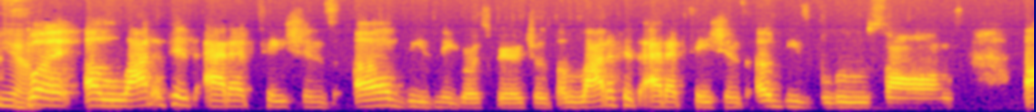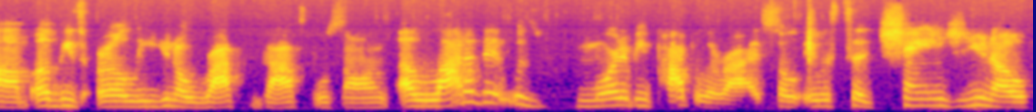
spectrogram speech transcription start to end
Yeah. But a lot of his adaptations of these Negro spirituals, a lot of his adaptations of these blues songs, um, of these early, you know, rock gospel songs, a lot of it was more to be popularized. So it was to change, you know,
